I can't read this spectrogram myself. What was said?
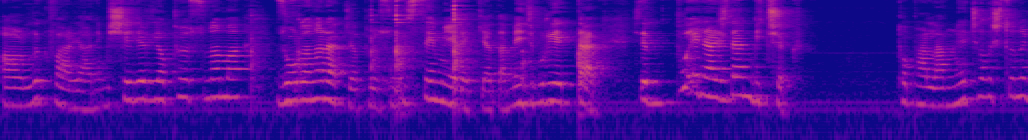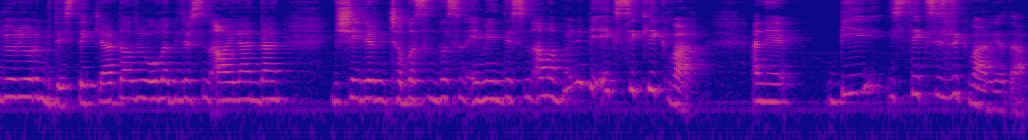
Ağırlık var yani. Bir şeyleri yapıyorsun ama zorlanarak yapıyorsun. istemeyerek ya da mecburiyetten. İşte bu enerjiden bir çık. Toparlanmaya çalıştığını görüyorum. Bir destekler de alıyor olabilirsin ailenden. Bir şeylerin çabasındasın, emeğindesin ama böyle bir eksiklik var. Hani bir isteksizlik var ya da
